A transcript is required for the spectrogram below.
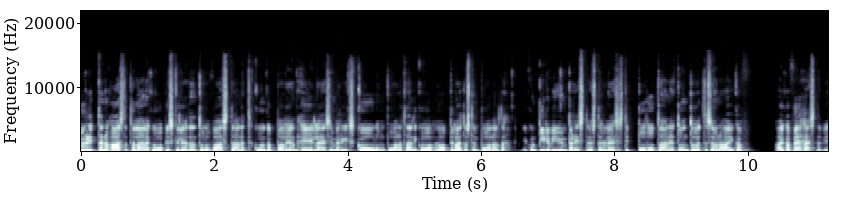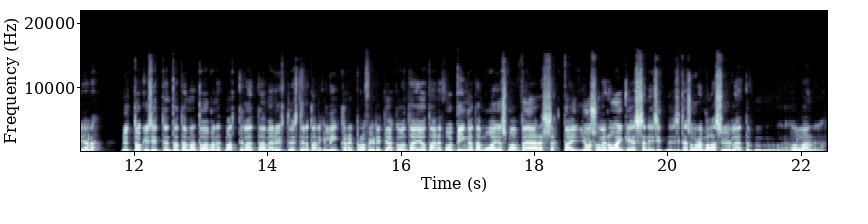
yrittänyt haastatella aina, kun opiskelijoita on tullut vastaan, että kuinka paljon heillä esimerkiksi koulun puolelta tai niin kuin oppilaitosten puolelta niin kuin pilviympäristöistä yleisesti puhutaan ja tuntuu, että se on aika, aika vähäistä vielä – nyt toki sitten tota, mä toivon, että Matti laittaa meidän yhteystiedot ainakin linkkariprofiilit jakoon tai jotain, että voi pingata mua, jos mä oon väärässä. Tai jos olen oikeassa, niin sit, sitä suuremmalla syyllä, että mm, ollaan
